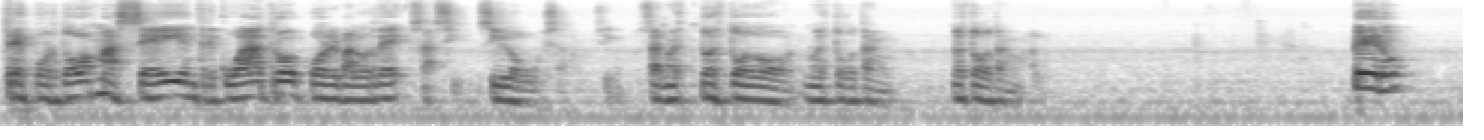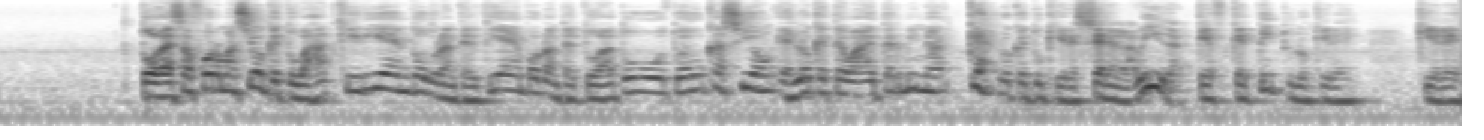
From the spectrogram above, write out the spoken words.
3 eh, por 2 más 6 entre 4 por el valor de... O sea, sí, sí lo usa. Sí. O sea, no es, no es, todo, no, es todo tan, no es todo tan malo. Pero toda esa formación que tú vas adquiriendo durante el tiempo, durante toda tu, tu, educación, es lo que te va a determinar qué es lo que tú quieres ser en la vida, qué, qué título quieres, quieres,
